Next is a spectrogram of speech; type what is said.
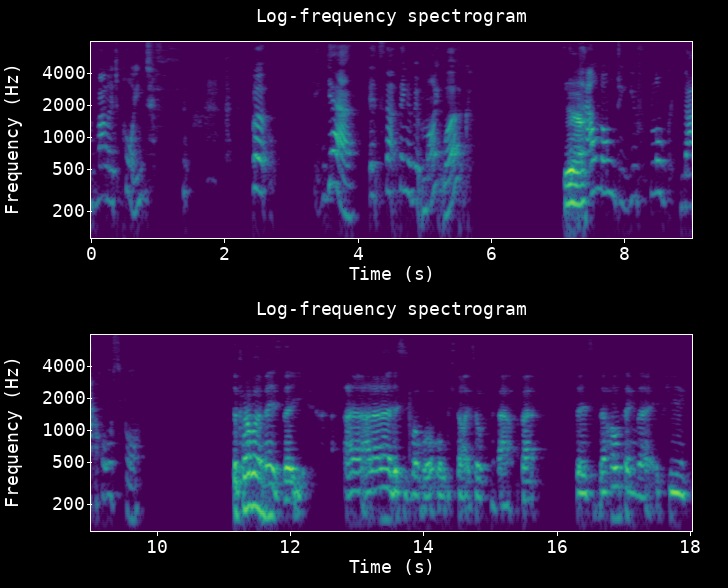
Valid point. but yeah, it's that thing of it might work. Yeah. How long do you flog that horse for? The problem is that, and I know this is what, what, what we started talking about, but there's the whole thing that if you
